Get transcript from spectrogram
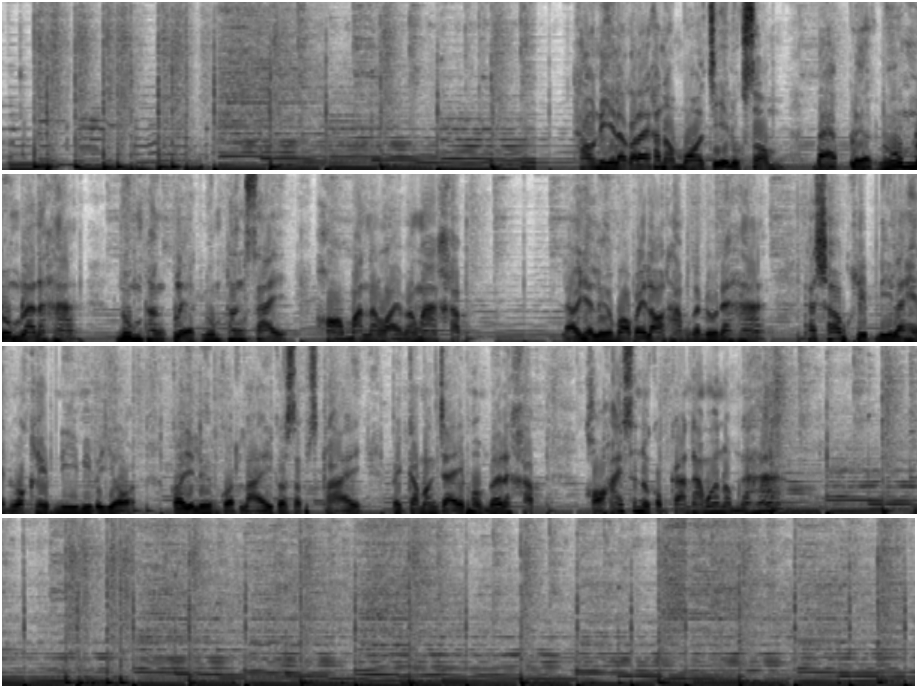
เท่านี้เราก็ได้ขนมโมจิลูกส้ม แบบเปลือกนุ่มๆแล้วนะฮะ นุ่มทั้งเปลือกนุ่มทั้งไส้ หอมมันอร่อยมากๆครับ แล้วอย่าลืมเอาไปลองทำกันดูนะฮะ ถ้าชอบคลิปนี้และเห็นว่าคลิปนี้มีประโยชน์ ก็อย่าลืมกดไลค์ กด subscribe เป็นกำลังใจให้ผมด้วยนะครับ ขอให้สนุกกับการทำขนมนะฮะ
